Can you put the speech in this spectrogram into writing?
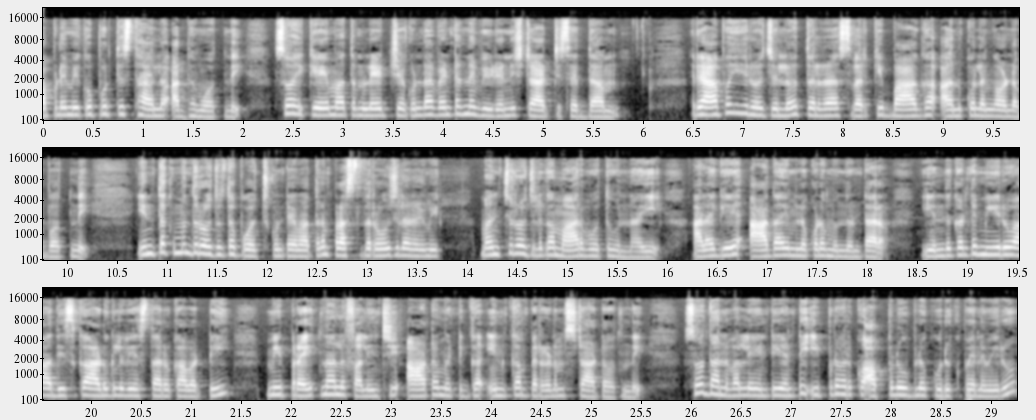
అప్పుడే మీకు పూర్తి స్థాయిలో అర్థమవుతుంది. సో ఇక ఏమాత్రం లేట్ చేయకుండా వెంటనే వీడియోని స్టార్ట్ చేసేద్దాం. రాబోయే రోజుల్లో తులరాశి వారికి బాగా అనుకూలంగా ఉండబోతుంది. ఇంతకుముందు రోజులతో పోల్చుకుంటే మాత్రం ప్రస్తుత రోజులు అనేవి మంచి రోజులుగా మారబోతూ ఉన్నాయి. అలాగే ఆదాయంలో కూడా ముందుంటారు. ఎందుకంటే మీరు ఆ దిశగా అడుగులు వేస్తారు కాబట్టి మీ ప్రయత్నాలు ఫలించి ఆటోమేటిక్గా ఇన్కమ్ పెరగడం స్టార్ట్ అవుతుంది. సో దానివల్ల ఏంటి అంటే ఇప్పటి వరకు అప్పులు ఊబిలో కూరుకుపోయిన మీరు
